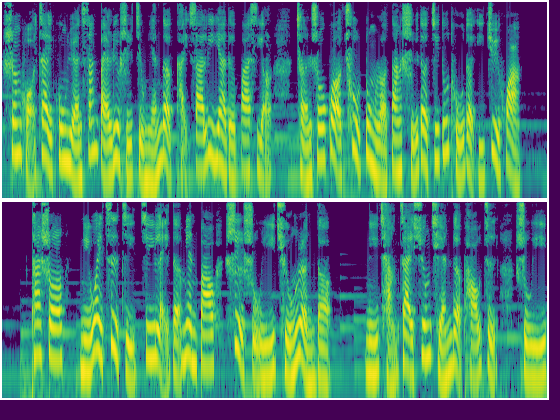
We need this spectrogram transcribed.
生活在公元三百六十九年的凯撒利亚的巴西尔，曾说过触动了当时的基督徒的一句话。他说：“你为自己积累的面包是属于穷人的，你藏在胸前的袍子属于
